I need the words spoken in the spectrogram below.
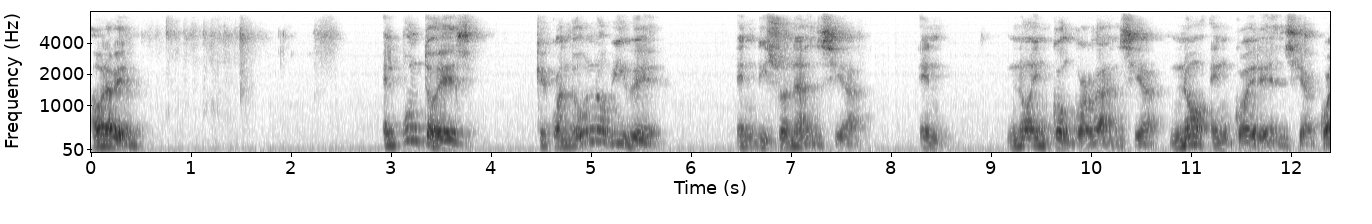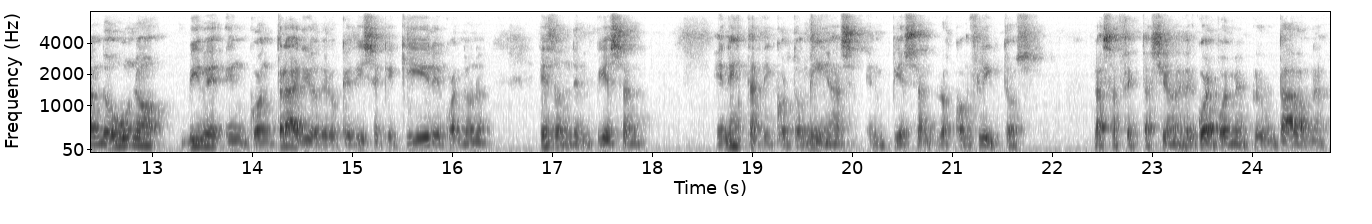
Ahora bien, el punto es que cuando uno vive en disonancia, no en concordancia, no en coherencia, cuando uno vive en contrario de lo que dice que quiere, cuando uno es donde empiezan, en estas dicotomías empiezan los conflictos, las afectaciones del cuerpo. Hoy me preguntaba una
